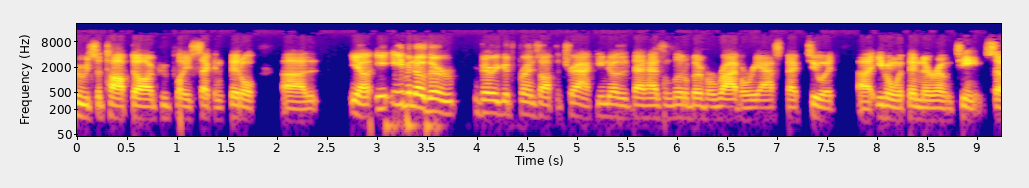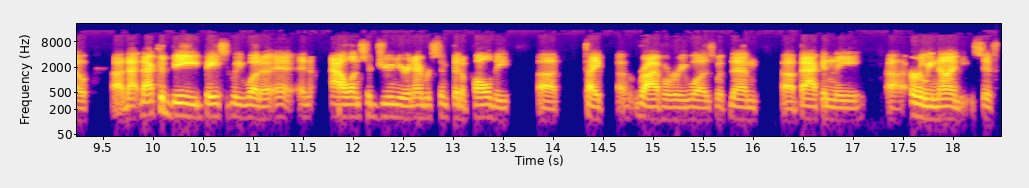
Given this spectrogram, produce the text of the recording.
who's the top dog, who plays second fiddle. Uh, you know, e- even though they're very good friends off the track, you know that that has a little bit of a rivalry aspect to it, uh, even within their own team. So uh, that that could be basically what a, an Al Jr. and Emerson Fittipaldi uh, type rivalry was with them back in the early '90s. If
